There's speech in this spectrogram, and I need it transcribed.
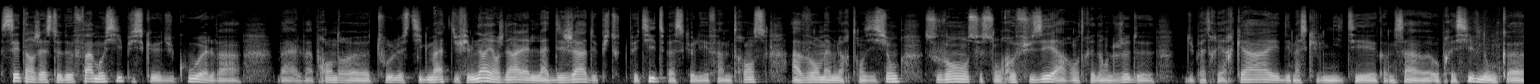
c'est un geste de femme aussi, puisque du coup, elle va, bah, elle va prendre euh, tout le stigmate du féminin, et en général, elle l'a déjà depuis toute petite, parce que les femmes trans, avant même leur transition, souvent se sont refusées à rentrer dans le jeu de, du patriarcat et des masculinités comme ça euh, oppressives. Donc, euh,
